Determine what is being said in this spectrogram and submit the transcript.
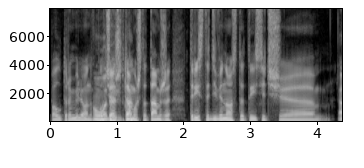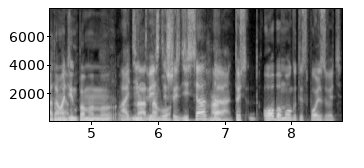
полутора миллионов О, получается, даже потому так. что там же 390 тысяч... э, А там на- один, по-моему, Один на одного. 260, Ага. да. То есть оба могут использовать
